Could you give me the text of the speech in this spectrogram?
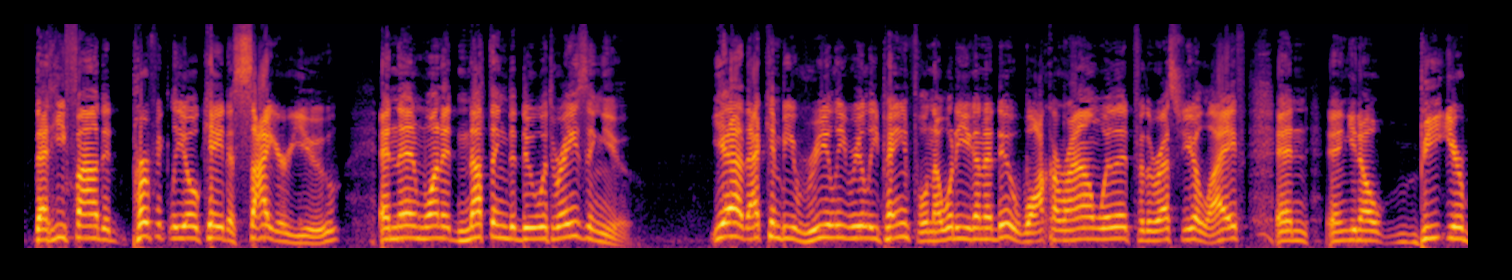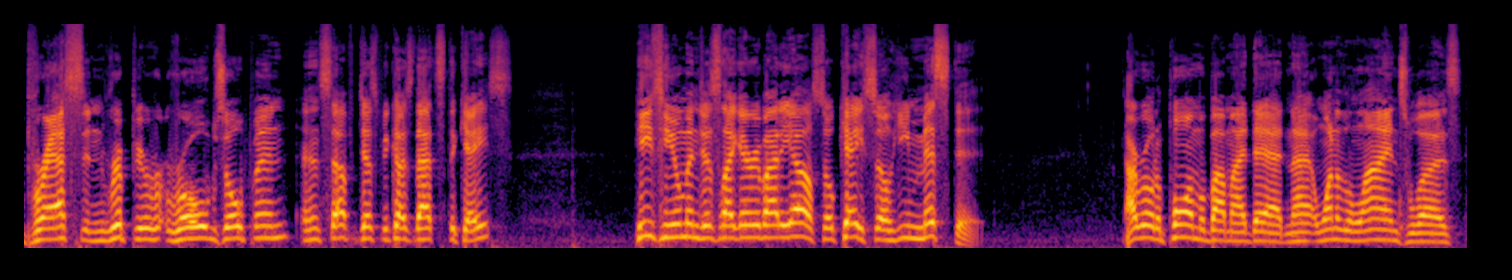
That he found it perfectly okay to sire you and then wanted nothing to do with raising you. Yeah, that can be really, really painful. Now, what are you going to do? Walk around with it for the rest of your life and, and, you know, beat your breasts and rip your robes open and stuff just because that's the case? He's human just like everybody else. Okay, so he missed it. I wrote a poem about my dad, and I, one of the lines was,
